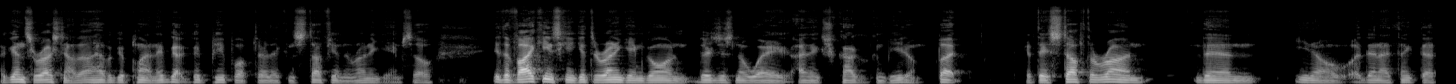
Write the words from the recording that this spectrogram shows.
against the rush now. They'll have a good plan. They've got good people up there that can stuff you in the running game. So if the Vikings can get the running game going, there's just no way I think Chicago can beat them. But if they stuff the run, then you know, then I think that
